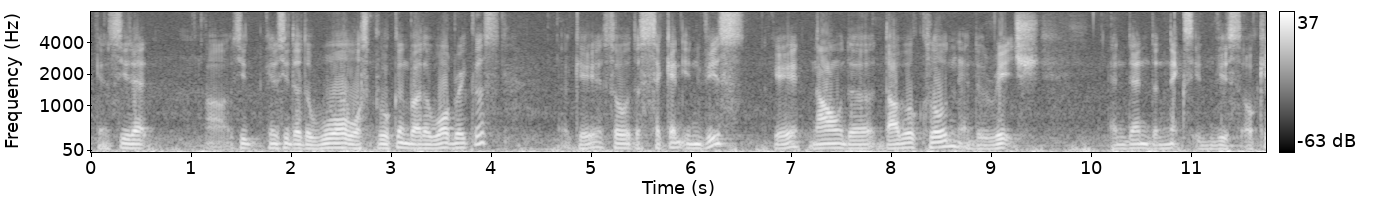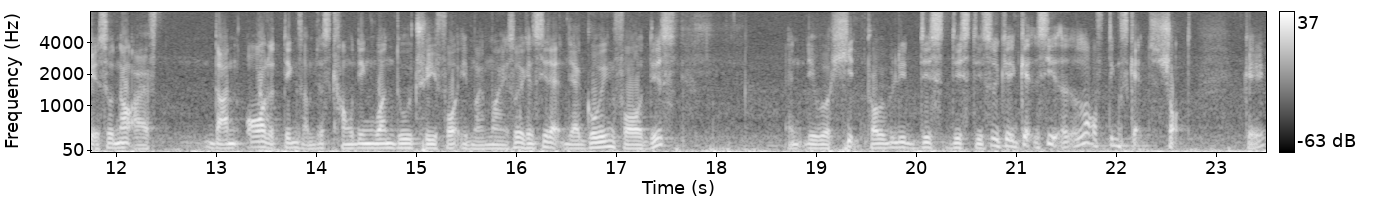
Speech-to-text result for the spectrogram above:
You can see that uh, see, you can see that the wall was broken by the wall breakers. Okay so the second invis okay now the double clone and the rage and then the next invis. Okay so now I've done all the things. I'm just counting one two three four in my mind. So you can see that they're going for this and they will hit probably this this this. So you can get see a lot of things get shot. Okay.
